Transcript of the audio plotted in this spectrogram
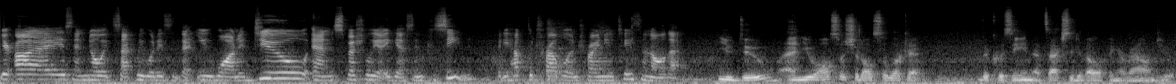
your eyes and know exactly what is it that you want to do, and especially, I guess, in cuisine. But you have to travel and try new tastes and all that. You do, and you also should also look at the cuisine that's actually developing around you.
